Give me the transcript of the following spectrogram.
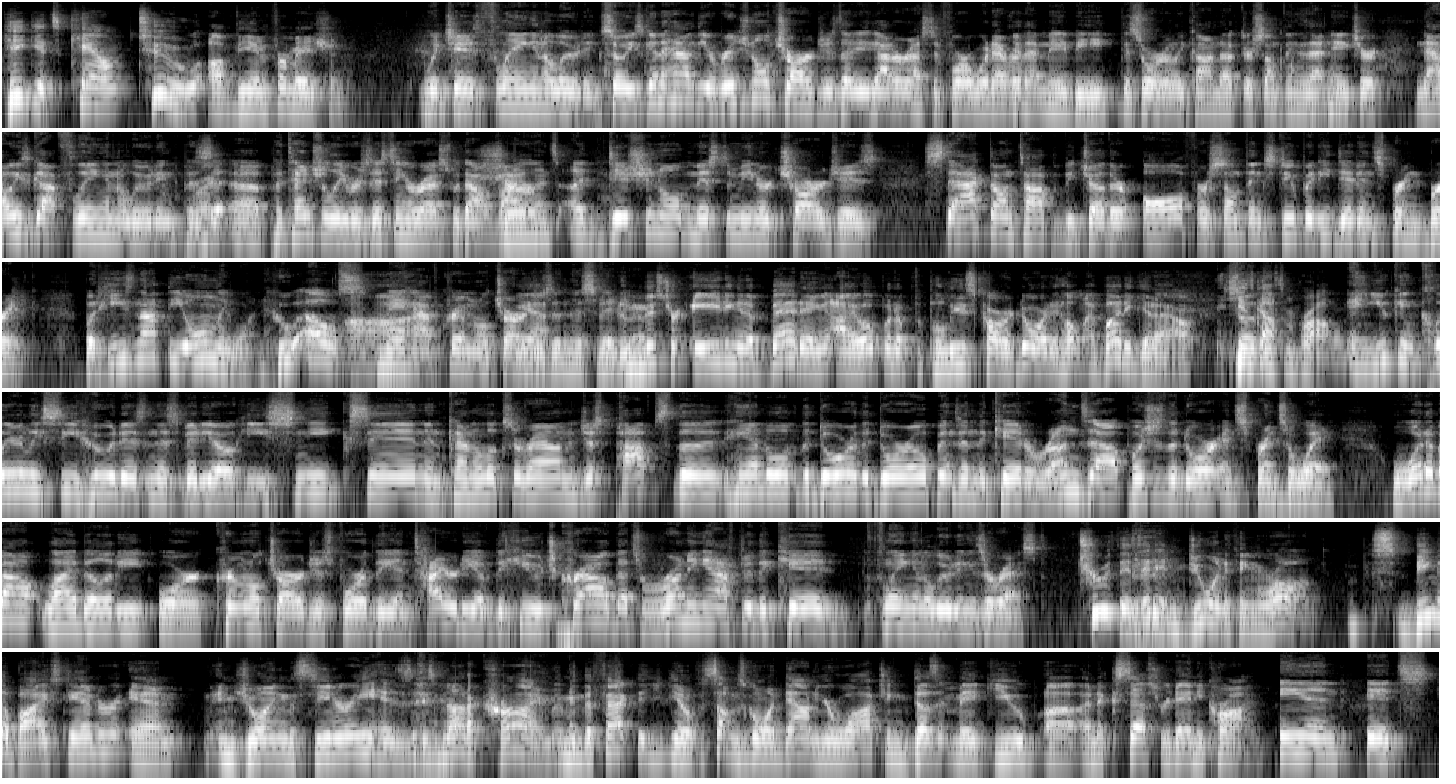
He gets count two of the information. Which is fleeing and eluding. So he's going to have the original charges that he got arrested for, whatever Yep. that may be, disorderly conduct or something of that nature. Now he's got fleeing and eluding, pos- Right. uh, potentially resisting arrest without Sure. violence, additional misdemeanor charges stacked on top of each other, all for something stupid he did in spring break. But he's not the only one. Who else ah. may have criminal charges in this video? Mr. Aiding and abetting, I open up the police car door to help my buddy get out. He's So got the- some problems. And you can clearly see who it is in this video. He sneaks in and kind of looks around and just pops the handle of the door. The door opens and the kid runs out, pushes the door, and sprints away. What about liability or criminal charges for the entirety of the huge crowd that's running after the kid fleeing and eluding his arrest? Truth is, they didn't do anything wrong. Being a bystander and enjoying the scenery is, is not a crime. I mean, the fact that you know if something's going down and you're watching doesn't make you uh, an accessory to any crime. And it's,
